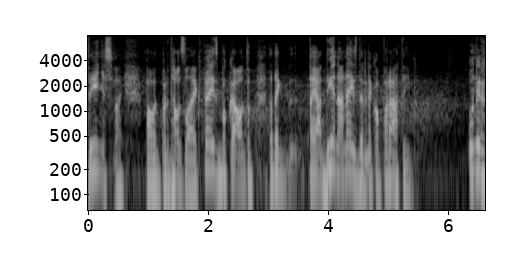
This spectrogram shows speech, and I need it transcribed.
ziņas, vai pavadu par daudz laika Facebook, un tu teikt, tajā dienā neizdari neko parātīgu. Un ir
